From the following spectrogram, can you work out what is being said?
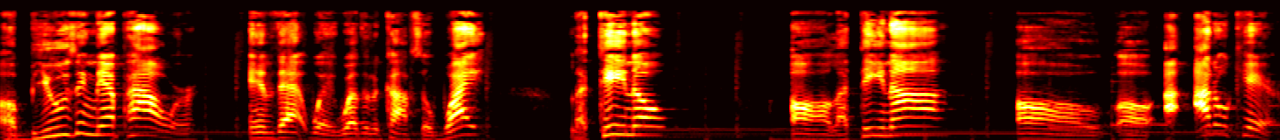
abusing their power in that way, whether the cops are white, Latino, uh, Latina, uh, uh, I, I don't care,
